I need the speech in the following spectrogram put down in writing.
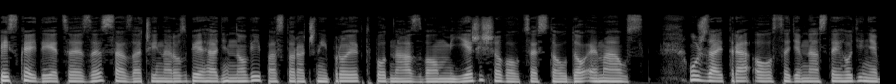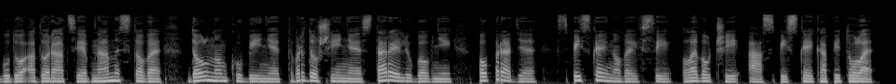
Spiskej diecéze sa začína rozbiehať nový pastoračný projekt pod názvom Ježišovou cestou do Emaus. Už zajtra o 17. hodine budú adorácie v námestove, Dolnom Kubíne, Tvrdošíne, Starej Ľubovni, Poprade, Spiskej Novej Vsi, Levoči a Spiskej kapitule.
